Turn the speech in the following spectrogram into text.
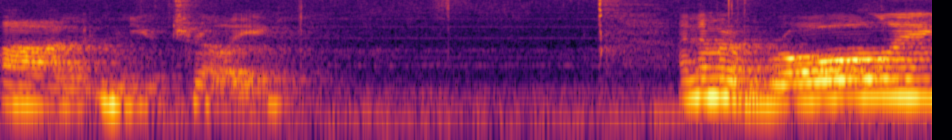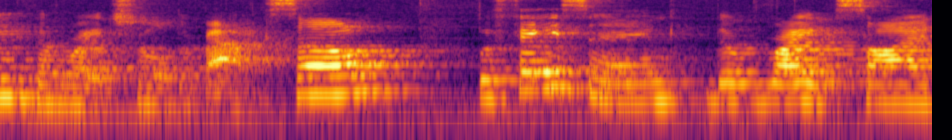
um, neutrally. And then we're rolling the right shoulder back. So we're facing the right side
